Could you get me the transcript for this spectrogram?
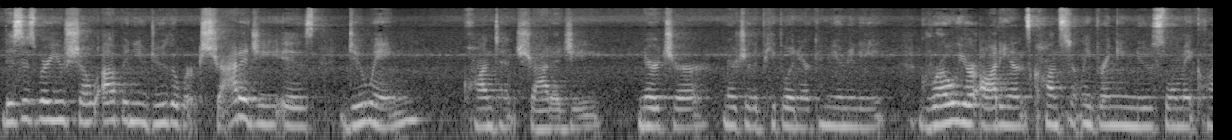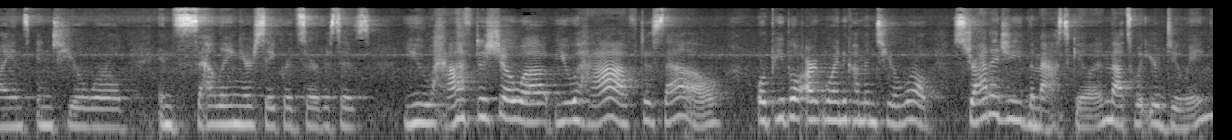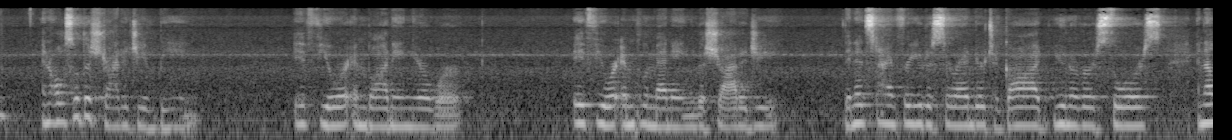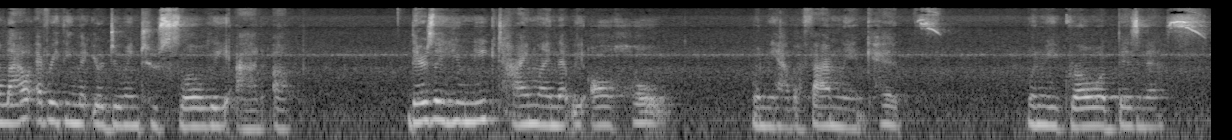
This is where you show up and you do the work. Strategy is doing content strategy, nurture, nurture the people in your community, grow your audience, constantly bringing new soulmate clients into your world, and selling your sacred services. You have to show up, you have to sell, or people aren't going to come into your world. Strategy, the masculine, that's what you're doing, and also the strategy of being if you're embodying your work, if you're implementing the strategy, then it's time for you to surrender to God, universe, source, and allow everything that you're doing to slowly add up. There's a unique timeline that we all hold when we have a family and kids, when we grow a business,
